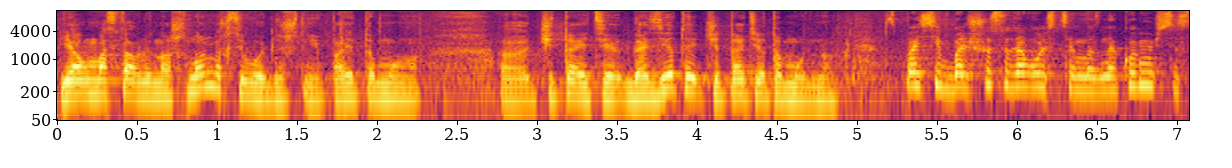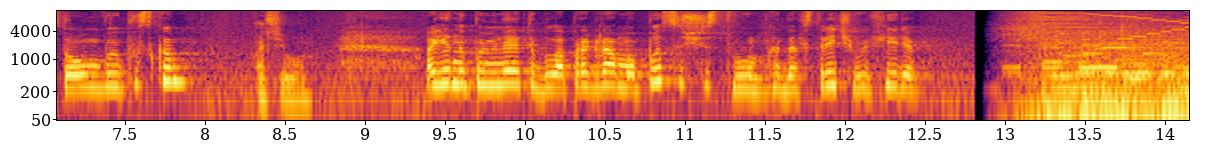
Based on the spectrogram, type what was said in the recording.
Я вам оставлю наш номер сегодняшний, поэтому э, читайте газеты, читать это модно. Спасибо большое, с удовольствием ознакомимся с новым выпуском. Спасибо. А я напоминаю, это была программа «По существу». До встречи в эфире. Thank you.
